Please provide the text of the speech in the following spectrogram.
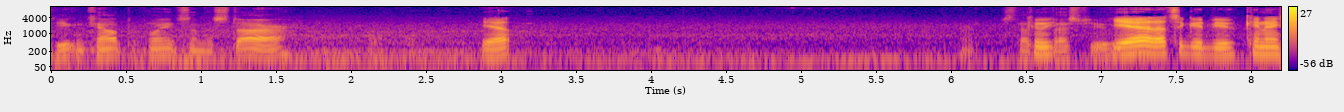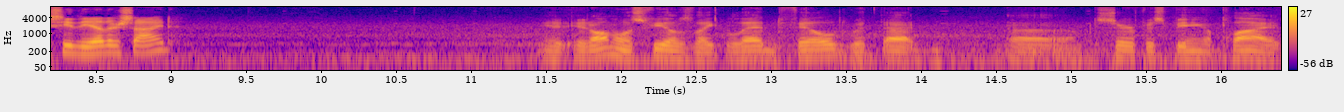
so you can count the points on the star. Yep. Is that Can the we- best view? Yeah, that's a good view. Can I see the other side? It, it almost feels like lead filled with that uh, surface being applied.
